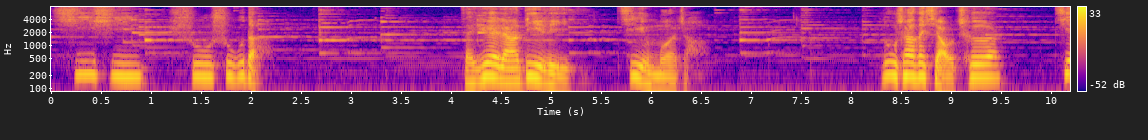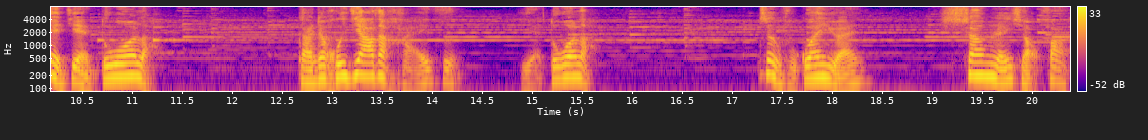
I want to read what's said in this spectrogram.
稀稀。疏疏的，在月亮地里静默着。路上的小车渐渐多了，赶着回家的孩子也多了。政府官员、商人、小贩儿，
